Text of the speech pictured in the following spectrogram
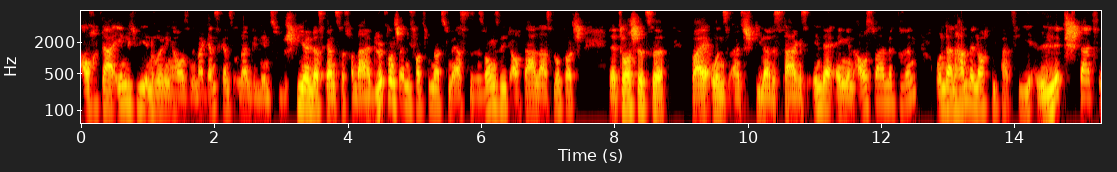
auch da ähnlich wie in Rödinghausen immer ganz, ganz unangenehm zu bespielen, das Ganze. Von daher Glückwunsch an die Fortuna zum ersten Saisonsieg. Auch da Lars Lokotsch, der Torschütze, bei uns als Spieler des Tages in der engen Auswahl mit drin. Und dann haben wir noch die Partie Lippstadt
